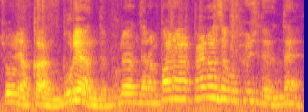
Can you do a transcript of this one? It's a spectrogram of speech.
좀 약간 무례한들, 무례한들은 빨간, 빨간색으로 표시되는데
